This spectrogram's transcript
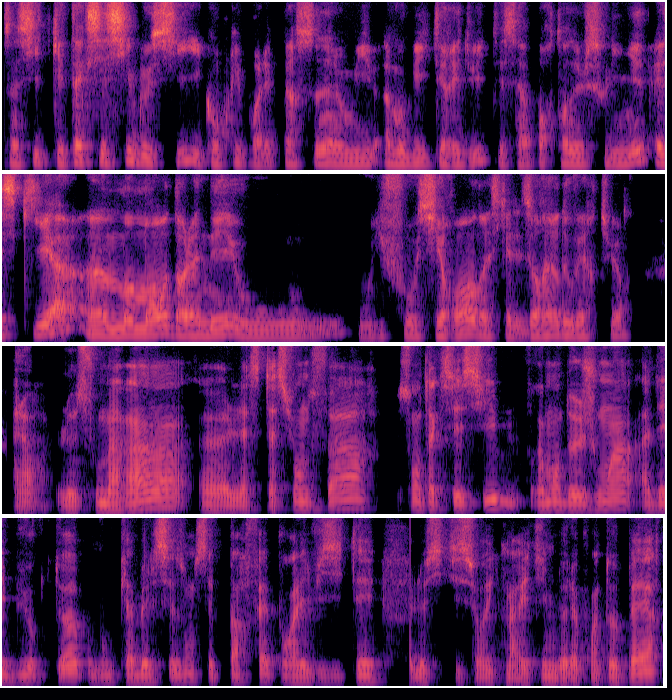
C'est un site qui est accessible aussi, y compris pour les personnes à mobilité réduite, et c'est important de le souligner. Est-ce qu'il y a un moment dans l'année où, il faut s'y rendre? Est-ce qu'il y a des horaires d'ouverture? Alors, le sous-marin, euh, la station de phare sont accessibles vraiment de juin à début octobre. Donc, la belle saison, c'est parfait pour aller visiter le site historique maritime de la Pointe-au-Père.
